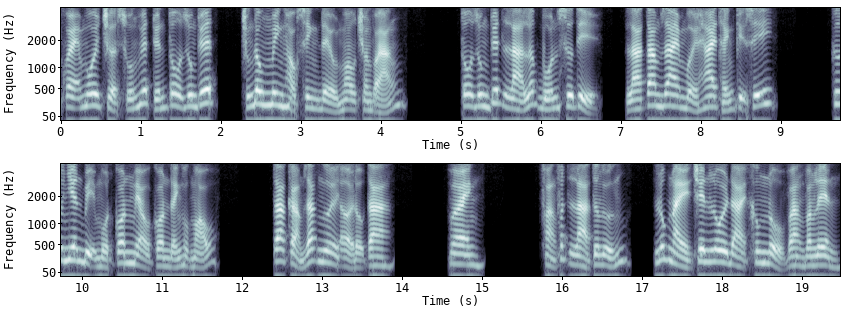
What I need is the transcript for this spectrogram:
khỏe môi trượt xuống huyết tuyến tô dung tuyết, chúng đông minh học sinh đều mau choáng váng. Tô dung tuyết là lớp 4 sư tỷ, là tam giai 12 thánh kỵ sĩ. Cư nhiên bị một con mèo con đánh hộp máu. Ta cảm giác ngươi ở đậu ta. Và anh, phảng phất là tương ứng, lúc này trên lôi đài không nổ vang vang lên.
